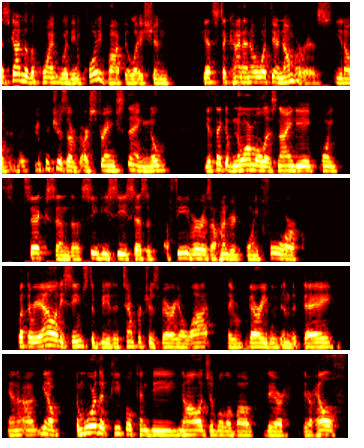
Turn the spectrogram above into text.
it's gotten to the point where the employee population gets to kind of know what their number is. You know, yeah. the temperatures are, are a strange thing. No, you think of normal as 98.6 and the CDC says a fever is 100.4. But the reality seems to be the temperatures vary a lot. They mm-hmm. vary within the day. And, uh, you know, the more that people can be knowledgeable about their, their health,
